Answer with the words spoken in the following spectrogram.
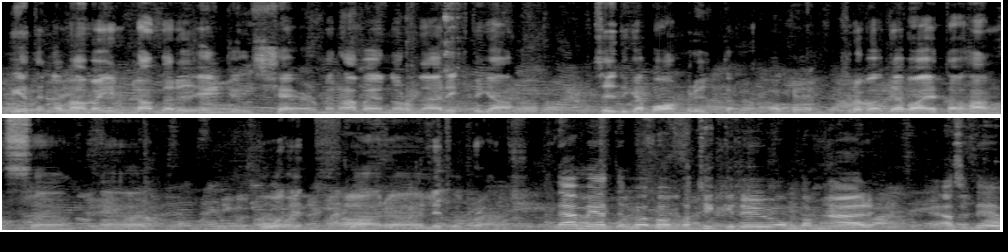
jag vet inte om han var inblandad i Angels Share, men han var en av de där riktiga tidiga banbrytarna. Okej. Så det var, det var ett av hans eh, eh, påhitt, där eh, Little Branch. Nej, men jag- vad, vad, vad tycker du om de här... Alltså det,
